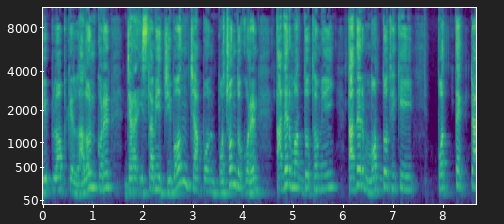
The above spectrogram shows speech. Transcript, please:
বিপ্লবকে লালন করেন, যারা ইসলামী জীবন যাপন পছন্দ করেন, তাদের মাধ্যমেই তাদের মধ্য থেকেই প্রত্যেকটা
